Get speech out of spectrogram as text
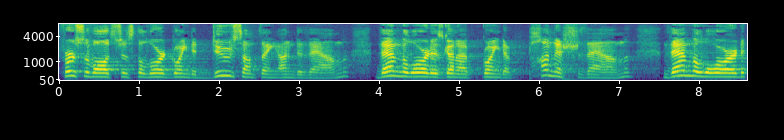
First of all, it's just the Lord going to do something unto them. Then the Lord is gonna, going to punish them. Then the Lord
